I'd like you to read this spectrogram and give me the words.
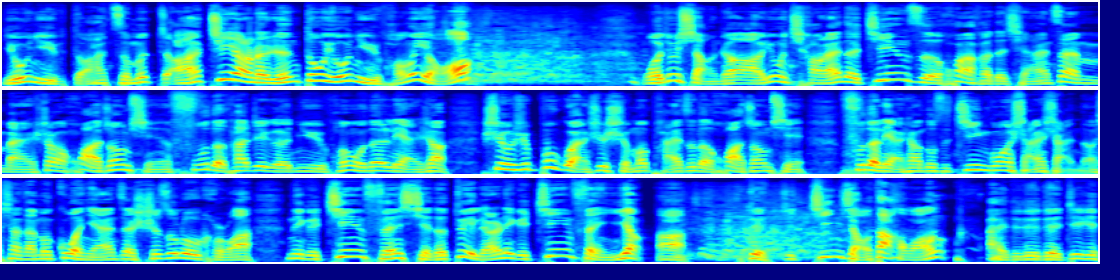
有女啊？怎么啊？这样的人都有女朋友？我就想着啊，用抢来的金子换回的钱，再买上化妆品敷到他这个女朋友的脸上，是不是不管是什么牌子的化妆品，敷的脸上都是金光闪闪的，像咱们过年在十字路口啊那个金粉写的对联那个金粉一样啊？对，就金角大王。哎，对对对，这个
